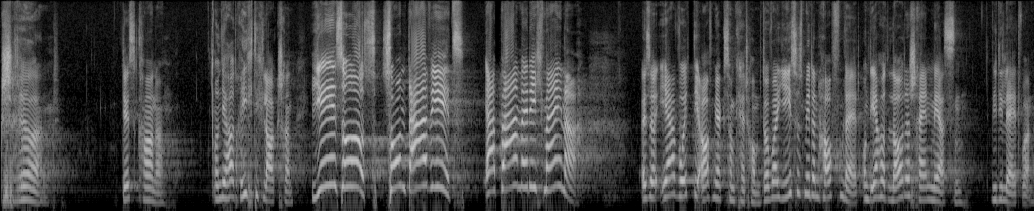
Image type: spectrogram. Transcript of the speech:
Geschrien. Das kann er. Und er hat richtig laut geschrien. Jesus, Sohn Davids, erbarme dich meiner. Also er wollte die Aufmerksamkeit haben. Da war Jesus mit einem Haufen Leid und er hat lauter schreien müssen wie die Leute waren.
